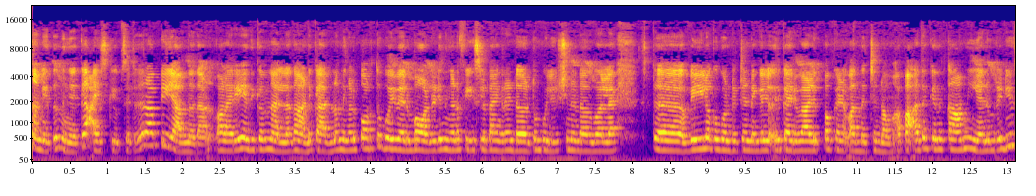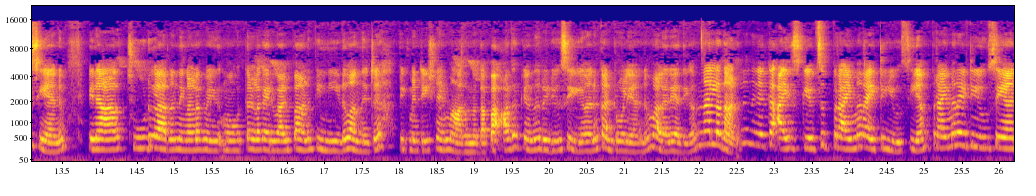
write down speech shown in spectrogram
സമയത്ത് നിങ്ങൾക്ക് ഐസ് ക്യൂബ്സ് ഇട്ട് റബ് ചെയ്യാവുന്നതാണ്. വളരെയധികം നല്ലതാണ്. കാരണം നിങ്ങൾ പുറത്ത് പോയി വരുമ്പോൾ ഓൾറെഡി നിങ്ങളുടെ ഫേസിൽ ഭയങ്കര ഡേർട്ടും പൊല്യൂഷൻ ഉണ്ട്. അതുപോലെ വെയിലൊക്കെ കൊണ്ടിട്ടുണ്ടെങ്കിൽ ഒരു കരുവാളിപ്പൊക്കെ വന്നിട്ടുണ്ടാവും. അപ്പൊ അതൊക്കെ ഒന്ന് കാം ചെയ്യാനും റെഡ്യൂസ് ചെയ്യാനും. പിന്നെ ആ ചൂട് കാരണം നിങ്ങളുടെ മുഖത്തുള്ള കരുവാളിപ്പാണ് പിന്നീട് വന്നിട്ട് പിഗ്മെന്റേഷനായി മാറുന്നത്. അപ്പൊ അതൊക്കെ ഒന്ന് റിഡ്യൂസ് ചെയ്യാനും കൺട്രോൾ ചെയ്യാനും വളരെയധികം നല്ലതാണ്. നിങ്ങൾക്ക് ഐസ് ക്യൂബ്സ് പ്രൈമർ ആയിട്ട് യൂസ് ചെയ്യാം. പ്രൈമർ ആയിട്ട് യൂസ് ചെയ്യാൻ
